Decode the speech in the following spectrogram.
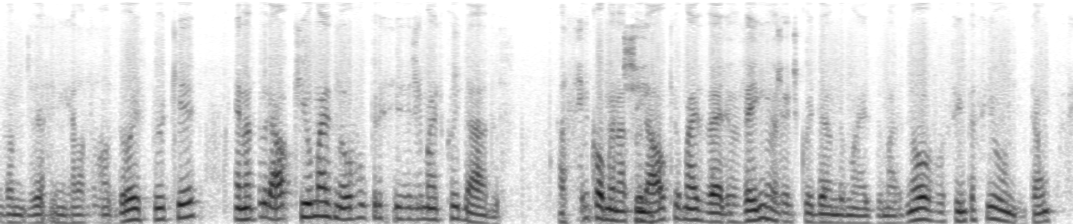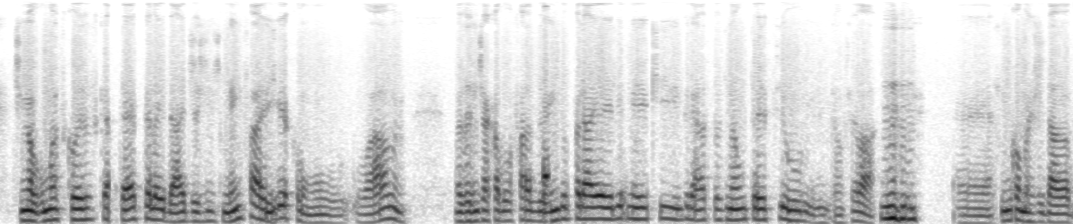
vamos dizer assim, em relação aos dois, porque é natural que o mais novo precise de mais cuidados. Assim como é natural Sim. que o mais velho, vendo a gente cuidando mais do mais novo, sinta ciúme. Então, tinha algumas coisas que até pela idade a gente nem faria com o, o Alan, mas a gente acabou fazendo para ele meio que, graças não ter ciúme. Então, sei lá, uhum. é, assim como a gente dava,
